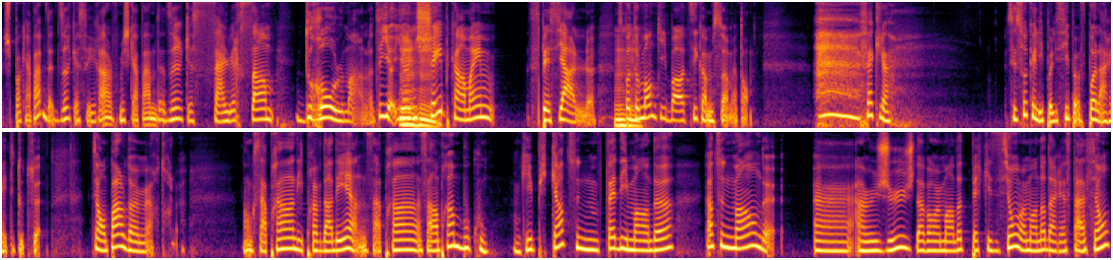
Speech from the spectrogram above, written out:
Je suis pas capable de dire que c'est Ralph, mais je suis capable de dire que ça lui ressemble drôlement. il y a, y a une Mhm. shape quand même spéciale. C'est pas Mhm. tout le monde qui est bâti comme ça, mettons. Fait que là, c'est sûr que les policiers peuvent pas l'arrêter tout de suite. On parle d'un meurtre. là. Donc, ça prend des preuves d'ADN. Ça, prend, ça en prend beaucoup. OK? Puis quand tu fais des mandats, quand tu demandes euh, à un juge d'avoir un mandat de perquisition ou un mandat d'arrestation,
